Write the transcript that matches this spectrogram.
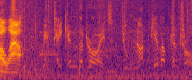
Oh, wow. We've taken the droids. Do not give up control.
